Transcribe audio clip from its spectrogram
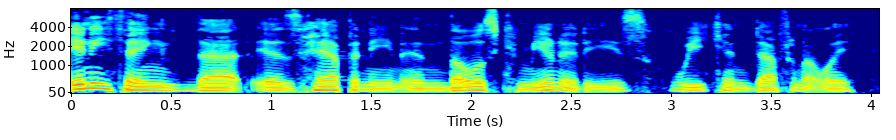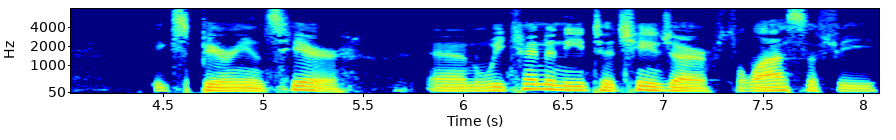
anything that is happening in those communities, we can definitely experience here. And we kind of need to change our philosophy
